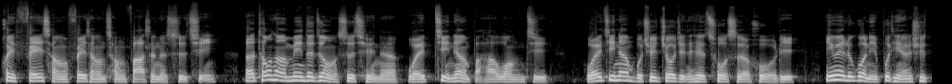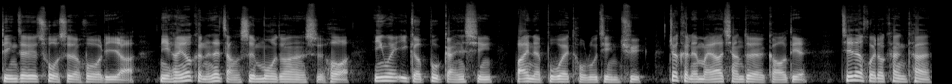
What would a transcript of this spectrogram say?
会非常非常常发生的事情。而通常面对这种事情呢，我会尽量把它忘记，我会尽量不去纠结那些错失的获利，因为如果你不停地去盯这些错失的获利啊，你很有可能在涨势末端的时候啊，因为一个不甘心，把你的部位投入进去，就可能买到相对的高点，接着回头看看，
